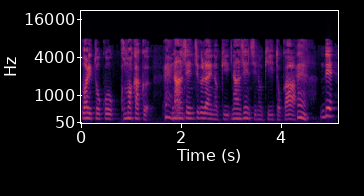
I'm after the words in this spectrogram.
割とこう、細かく、ええ、何センチぐらいの木、何センチの木とか、ええ、で、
